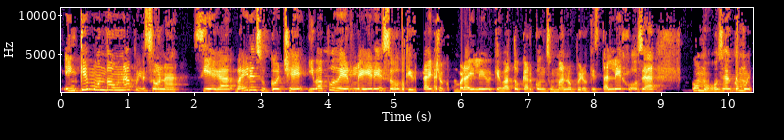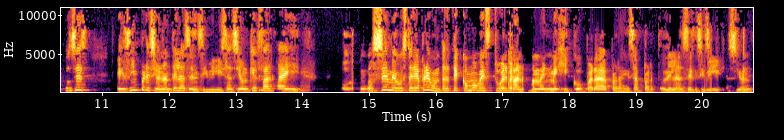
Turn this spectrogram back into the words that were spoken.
¿en qué mundo una persona ciega va a ir en su coche y va a poder leer eso que está hecho con braille, que va a tocar con su mano, pero que está lejos? O sea, ¿cómo? O sea, ¿cómo? Entonces es impresionante la sensibilización que falta y no sé, me gustaría preguntarte cómo ves tú el panorama en México para, para esa parte de la sensibilización.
